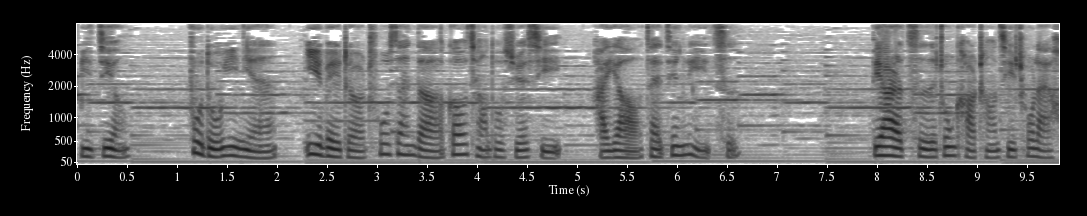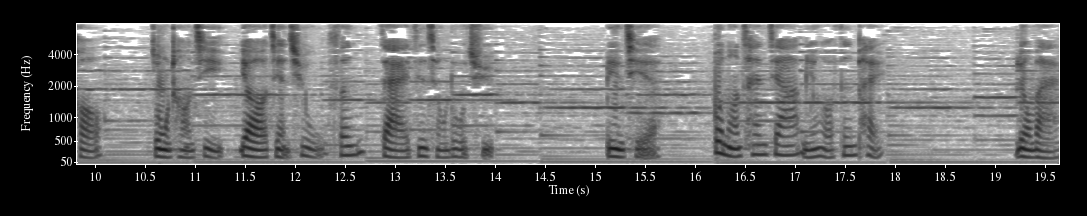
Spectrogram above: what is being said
毕竟，复读一年意味着初三的高强度学习还要再经历一次。第二次中考成绩出来后。总成绩要减去五分再进行录取，并且不能参加名额分配。另外，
